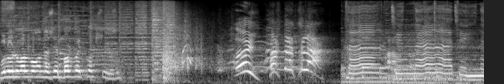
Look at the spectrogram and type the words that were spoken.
Бул уруп албаганда сен болбойт болчусуң кызым. ой тактаткыла 아지나 아지나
